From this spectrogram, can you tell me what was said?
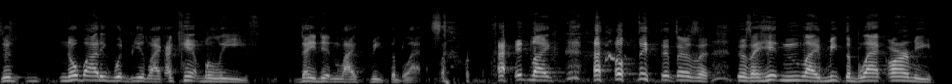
there's nobody would be like, I can't believe they didn't like Meet the Blacks. right? Like I don't think that there's a there's a hidden like Meet the Black Army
